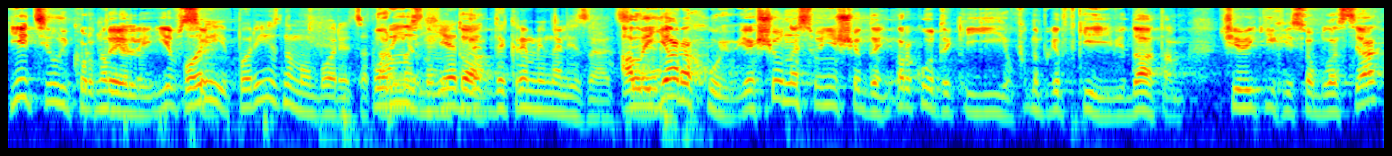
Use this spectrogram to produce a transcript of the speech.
Є цілі кортелі, є все. Порі, по-різному борються. По-різному, Там є так. декриміналізація. Але я рахую, якщо на сьогоднішній день наркотики є, в- наприклад, в Києві, да, там, чи в якихось областях,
